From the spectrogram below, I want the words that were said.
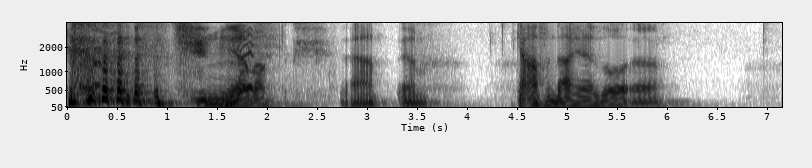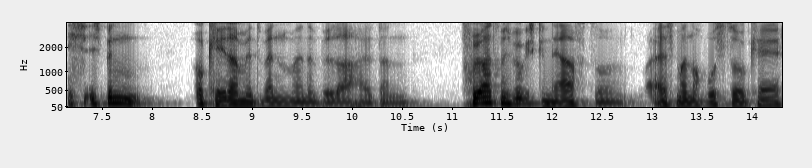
ja, aber ja, ähm, ja, von daher so, äh, ich, ich bin okay damit, wenn meine Bilder halt dann. Früher hat es mich wirklich genervt, so als man noch wusste, okay,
